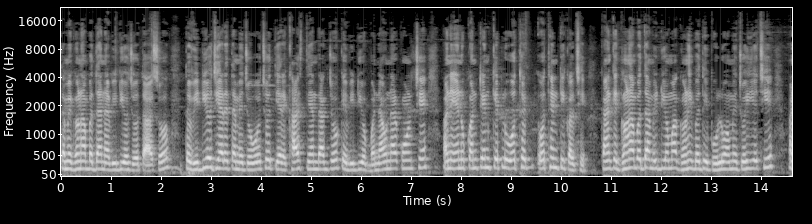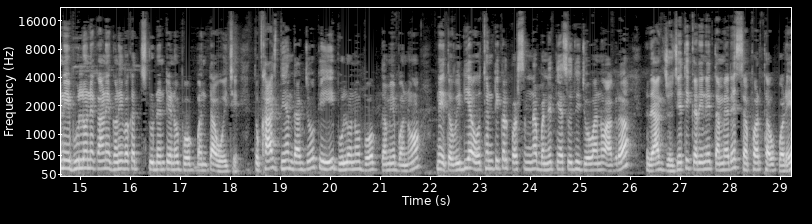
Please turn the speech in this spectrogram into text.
તમે ઘણા બધાના વીડિયો જોતા હશો. તો વીડિયો જ્યારે તમે જોવો છો, ત્યારે ખાસ ધ્યાન રાખજો કે વીડિયો બનાવનાર કોણ છે અને એનું કન્ટેન્ટ કેટલું ઓથો ઓથેન્ટિકલ છે કારણ કે ઘણા બધા વિડીયોમાં ઘણી બધી ભૂલો અમે જોઈએ છીએ અને એ ભૂલોને કારણે ઘણી વખત સ્ટુડન્ટ એનો ભોગ બનતા હોય છે. તો ખાસ ધ્યાન રાખજો કે એ ભૂલોનો ભોગ તમે બનો નહીં તો વિડીયા ઓથેન્ટિકલ પર્સનના બને ત્યાં સુધી જોવાનો આગ્રહ રાખજો. જેથી કરીને તમારે સફળ થવું પડે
